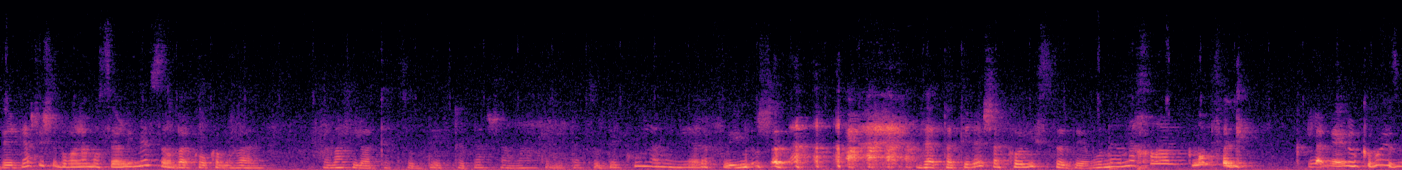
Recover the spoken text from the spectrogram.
והרגשתי שבורא עולם מוסר לי מסר דרכו כמובן. ואמרתי לו, אתה צודק, תודה שאמרת לי, אתה צודק, כולנו נהיה רפואיים השנה. ואתה תראה שהכל יסתדר. הוא אומר, נכון, כמו מפגר. כולנו היינו כמו איזה...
